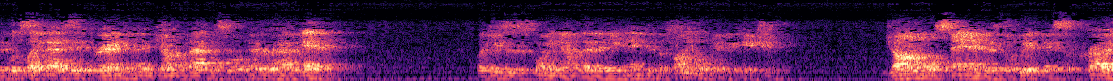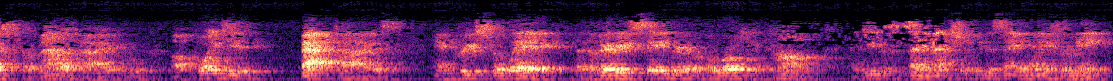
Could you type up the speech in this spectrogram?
It looks like that's it for anything John the Baptist will ever have again. But Jesus is pointing out that in the end, in the final vindication, John will stand as the witness of Christ from Malachi, who appointed, baptized, and preached the way that the very Savior of the world could come. And Jesus is saying that should be the same way for me.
